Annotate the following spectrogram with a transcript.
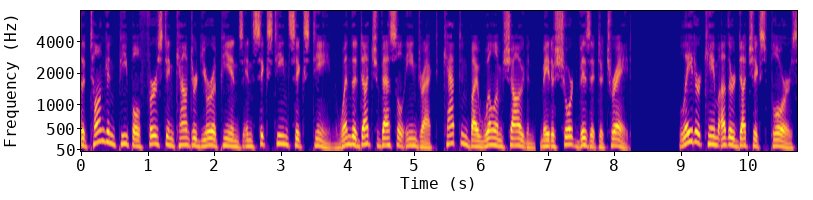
The Tongan people first encountered Europeans in 1616 when the Dutch vessel Eendracht, captained by Willem Schouten, made a short visit to trade. Later came other Dutch explorers,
